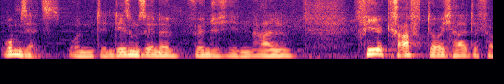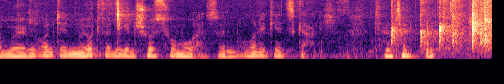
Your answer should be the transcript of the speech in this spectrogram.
umsetzt. Und in diesem Sinne wünsche ich Ihnen allen viel Kraft, Durchhaltevermögen und den notwendigen Schuss Humor. Also ohne geht es gar nicht.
